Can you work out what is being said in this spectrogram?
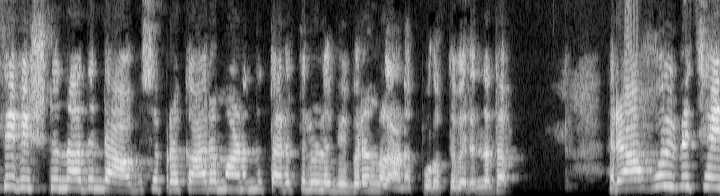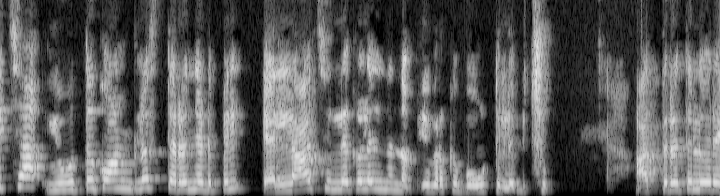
സി വിഷ്ണുനാഥിന്റെ ആവശ്യപ്രകാരമാണെന്ന തരത്തിലുള്ള വിവരങ്ങളാണ് പുറത്തുവരുന്നത്. രാഹുൽ വിജയിച്ച യൂത്ത് കോൺഗ്രസ് തെരഞ്ഞെടുപ്പിൽ എല്ലാ ജില്ലകളിൽ നിന്നും ഇവർക്ക് വോട്ട് ലഭിച്ചു. അത്തരത്തിലൊരു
